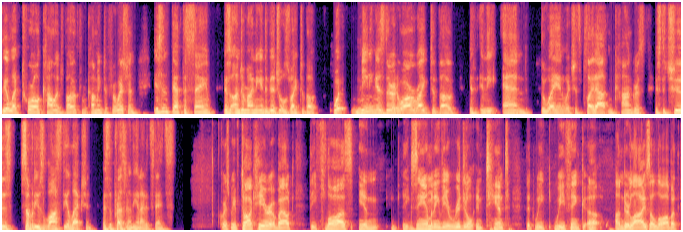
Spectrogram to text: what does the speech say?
the electoral college vote from coming to fruition, isn't that the same as undermining individuals' right to vote? What meaning is there to our right to vote if in the end the way in which it's played out in Congress is to choose somebody who's lost the election as the president of the United States. Of course, we've talked here about the flaws in examining the original intent that we we think uh, underlies a law, but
